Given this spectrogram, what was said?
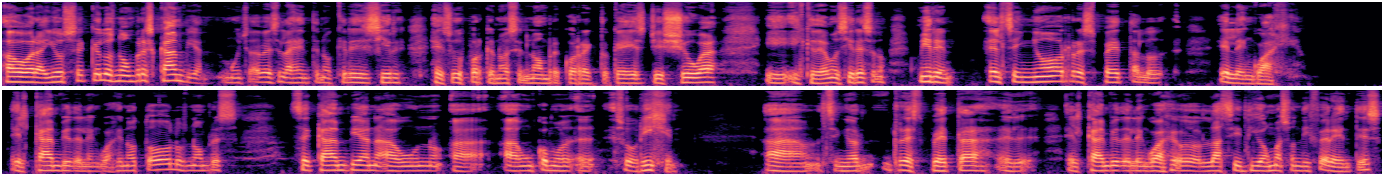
Ahora, yo sé que los nombres cambian. Muchas veces la gente no quiere decir Jesús porque no es el nombre correcto, que es Yeshua y, que debemos decir eso. Miren, el Señor respeta el lenguaje, el cambio del lenguaje. No todos los nombres se cambian aún, un como eh, su origen. Ah, el Señor respeta el, el, cambio del lenguaje, o los idiomas son diferentes.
